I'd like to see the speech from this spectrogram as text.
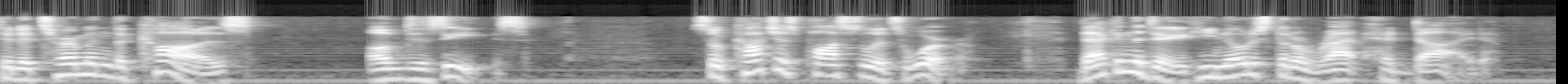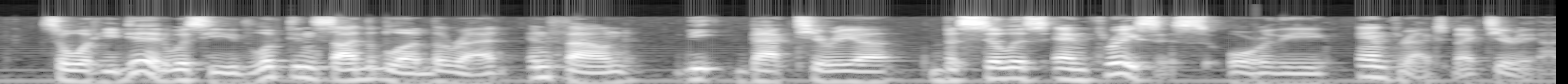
to determine the cause of disease. So Koch's postulates were, back in the day he noticed that a rat had died. So what he did was he looked inside the blood of the rat and found the bacteria Bacillus anthracis, or the anthrax bacteria.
